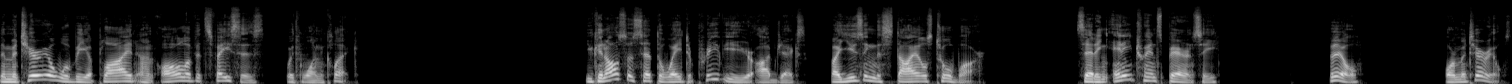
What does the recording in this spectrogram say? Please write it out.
the material will be applied on all of its faces with one click. You can also set the way to preview your objects by using the Styles toolbar setting any transparency, fill, or materials.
